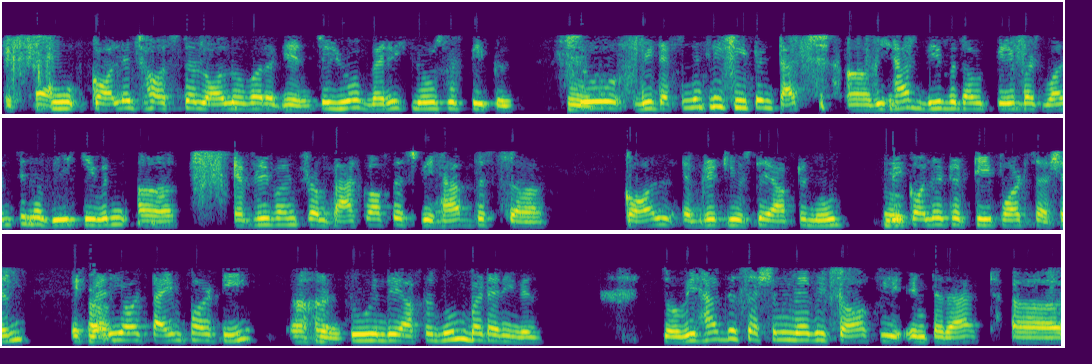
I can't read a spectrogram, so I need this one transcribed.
It's college hostel all over again. So you are very close with people. So we definitely keep in touch. Uh, we have leave without pay, but once in a week, even uh, everyone from back office, we have this uh, call every Tuesday afternoon. Mm. We call it a teapot session. It's very odd time for tea, uh, two in the afternoon, but anyways. So we have this session where we talk, we interact, uh,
